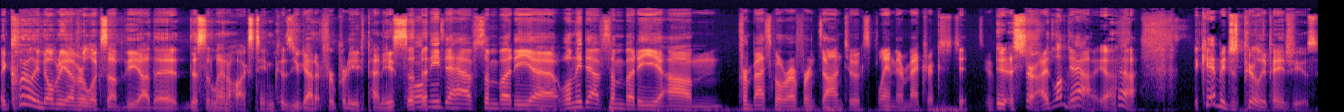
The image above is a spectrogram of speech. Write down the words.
and clearly nobody ever looks up the uh, the this Atlanta Hawks team because you got it for pretty pennies. So we'll need to have somebody. Uh, we'll need to have somebody um, from Basketball Reference on to explain their metrics. To, to sure, I'd love to. yeah, that, yeah, yeah. It can't be just purely page views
